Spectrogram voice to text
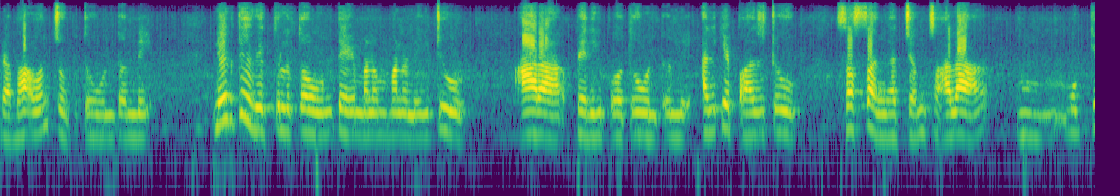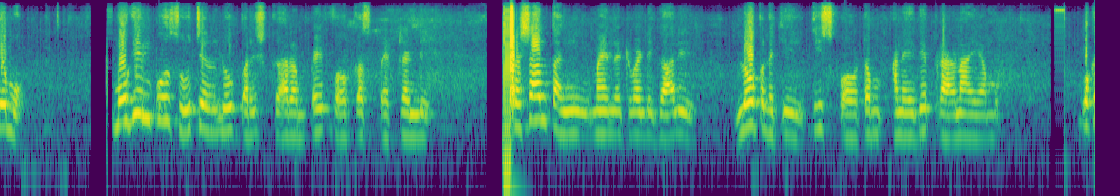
ప్రభావం చూపుతూ ఉంటుంది. నెగిటివ్ వ్యక్తులతో ఉంటే మనం మన నెగిటివ్ ఆరా పెరిగిపోతూ ఉంటుంది. అందుకే పాజిటివ్ సత్సంగత్యం చాలా ముఖ్యము. ముగింపు సూచనలు పరిష్కారంపై ఫోకస్ పెట్టండి. ప్రశాంతమైనటువంటి గాలి లోపలికి తీసుకోవటం అనేది ప్రాణాయామం. ఒక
